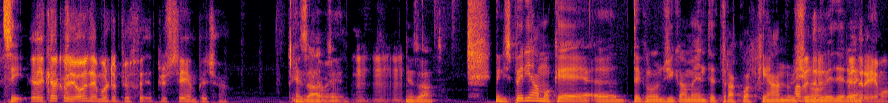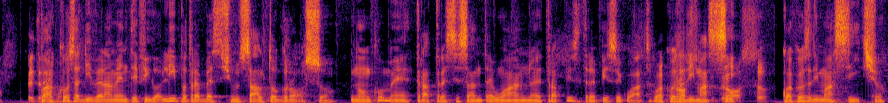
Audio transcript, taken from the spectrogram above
Sì. E il calcolo di onde è molto più, più semplice. Esatto. Mm-hmm. esatto. Quindi speriamo che eh, tecnologicamente tra qualche anno riusciamo vedre- a vedere vedremo, vedremo. qualcosa di veramente figo. Lì potrebbe esserci un salto grosso, non come tra 360 e One e tra PS3 e PS4, qualcosa grosso, di massiccio. Qualcosa di massiccio.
